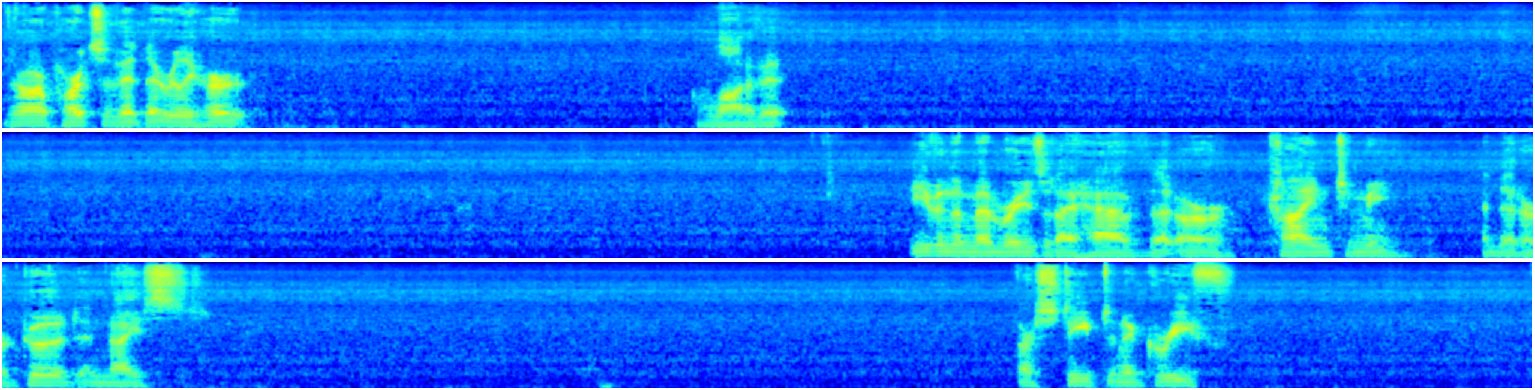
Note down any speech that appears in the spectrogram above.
There are parts of it that really hurt. A lot of it. Even the memories that I have that are kind to me and that are good and nice. Are steeped in a grief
